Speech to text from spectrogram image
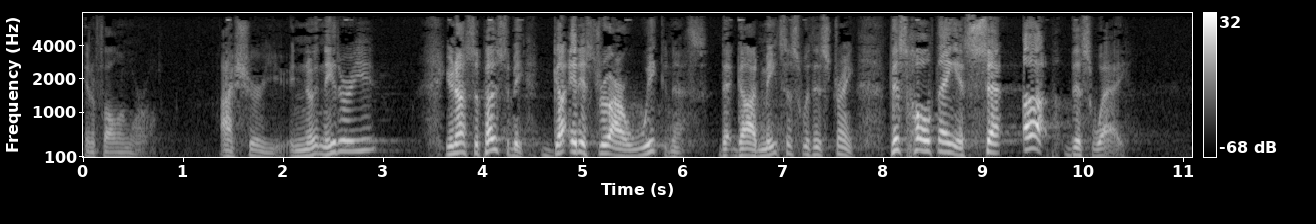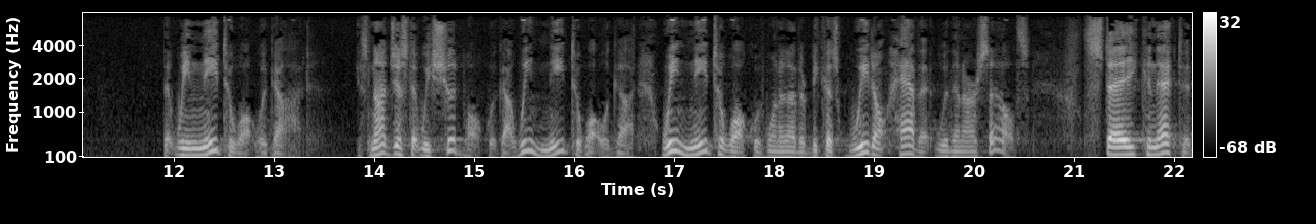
in a fallen world. I assure you. And neither are you. You're not supposed to be. God, it is through our weakness that God meets us with His strength. This whole thing is set up this way that we need to walk with God. It's not just that we should walk with God. We need to walk with God. We need to walk with one another because we don't have it within ourselves. Stay connected.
